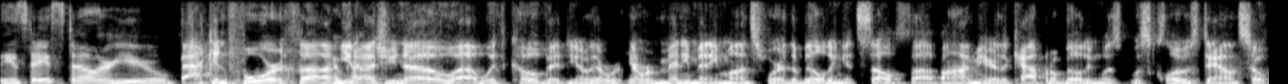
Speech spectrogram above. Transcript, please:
these days still, or you back and forth? Um, okay. You know, as you know, uh, with COVID, you know there were yeah. there were many many months where the building itself uh, behind me here, the Capitol building was was closed down. So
